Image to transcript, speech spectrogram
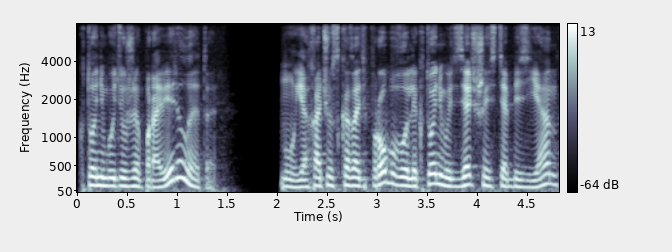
кто-нибудь уже проверил это? Ну, я хочу сказать, пробовал ли кто-нибудь взять шесть обезьян,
